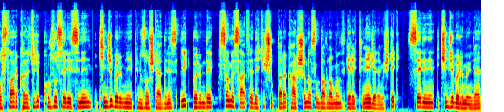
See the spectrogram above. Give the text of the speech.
Dostlar Kalecilik Kursu serisinin ikinci bölümüne hepiniz hoş geldiniz. İlk bölümde kısa mesafedeki şutlara karşı nasıl davranmamız gerektiğini incelemiştik. Serinin ikinci bölümüyle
